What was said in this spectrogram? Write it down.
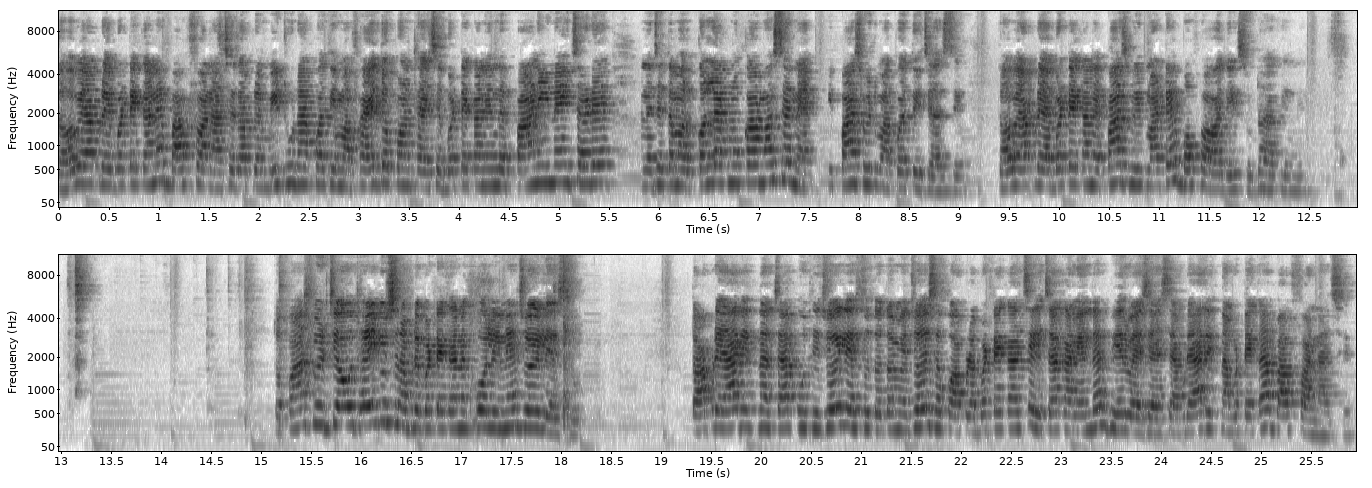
તો હવે આપણે બટેકાને બાફવાના છે. તો આપણે મીઠું નાખવાથી એમાં ફાયદો પણ થાય છે. બટેકાની અંદર પાણી નહીં ચડે અને જે તમારું કલાકનું કામ હશે ને એ પાંચ મિનિટમાં પતી જશે. તો હવે આપણે આ બટેકાને પાંચ મિનિટ માટે બફાવા દઈશું ઢાંકીને. તો પાંચ મિનિટ જેવું થઈ ગયું છે ને આપણે બટેકાને ખોલીને જોઈ લેશું તો આપણે આ રીતના ચાકુથી જોઈ લેશું. તો તમે જોઈ શકો આપણા બટેકા છે, એ ચાકાની અંદર ભેરવાઈ જાય છે. આપણે આ રીતના બટેકા બાફવાના છે.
